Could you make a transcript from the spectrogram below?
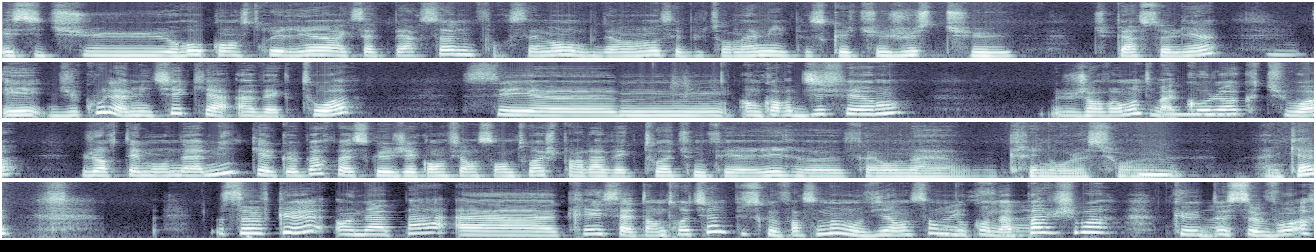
et si tu reconstruis rien avec cette personne, forcément, au bout d'un moment, c'est plus ton ami, parce que tu juste, tu, tu perds ce lien. Mhm. Et du coup, l'amitié qu'il y a avec toi, c'est euh, encore différent. Genre vraiment, t'es ma Mhm. coloc, tu vois. Genre, t'es mon ami, quelque part, parce que j'ai confiance en toi, je parle avec toi, tu me fais rire. euh, Enfin, on a créé une relation euh, Mhm. amicale. Sauf que on n'a pas à créer cet entretien, puisque forcément, on vit ensemble, Oui, donc on n'a pas le choix que de se voir.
